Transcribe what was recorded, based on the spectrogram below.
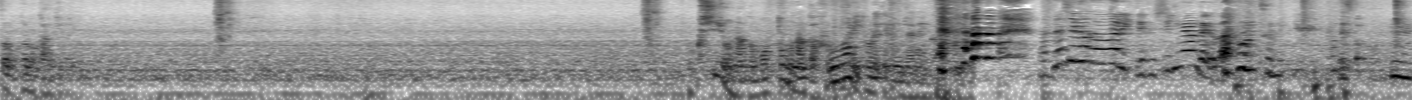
そのこの感じで。僕史上なんか最もなんかふんわり取れてるんじゃないか。私がふんわりって不思議なんだよな本当に。そうですか？うん。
